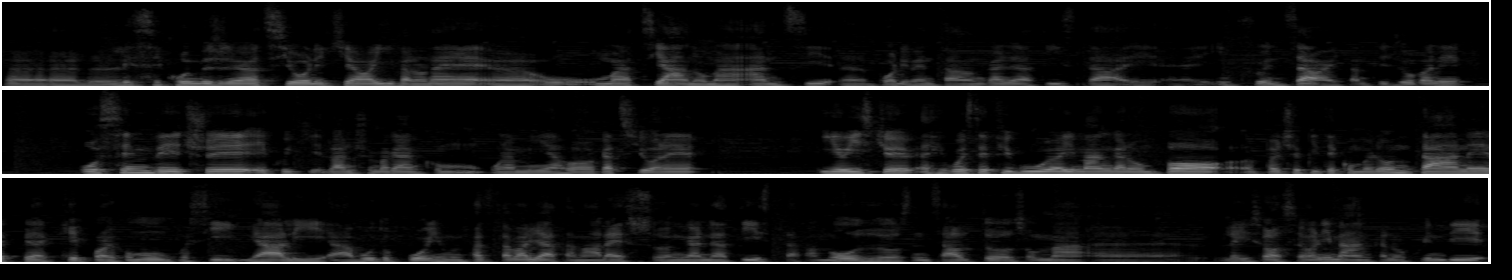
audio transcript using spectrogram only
eh, le seconde generazioni, chi arriva non è uh, un marziano, ma anzi uh, può diventare un grande artista e influenzare tanti giovani, o se invece, e qui lancio magari anche una mia provocazione, io rischio che queste figure rimangano un po' percepite come lontane, perché poi comunque sì, Gali ha avuto poi un'infanzia travagliata, ma adesso è un grande artista, famoso, senz'altro, insomma, le risorse non gli mancano, quindi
